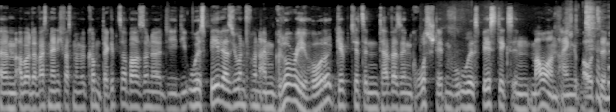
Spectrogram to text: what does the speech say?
ähm, aber da weiß man ja nicht, was man bekommt. Da gibt es aber so eine, die, die USB-Version von einem Glory Hole gibt es jetzt in, teilweise in Großstädten, wo USB-Sticks in Mauern eingebaut sind,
